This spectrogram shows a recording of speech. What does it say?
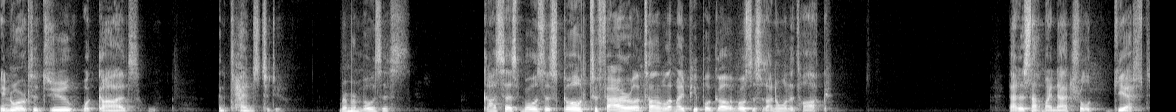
in order to do what God intends to do. Remember Moses? God says, Moses, go to Pharaoh and tell him, let my people go. And Moses says, I don't want to talk. That is not my natural gift.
